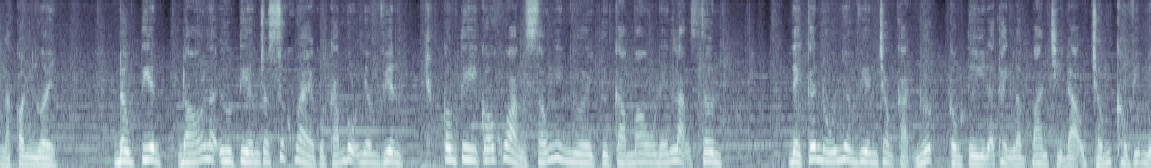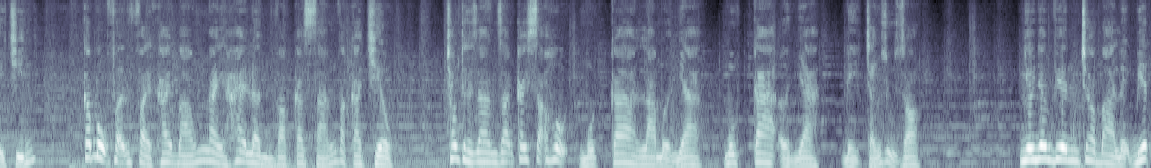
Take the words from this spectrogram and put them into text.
là con người. Đầu tiên, đó là ưu tiên cho sức khỏe của cán bộ nhân viên. Công ty có khoảng 6.000 người từ Cà Mau đến Lạng Sơn. Để kết nối nhân viên trong cả nước, công ty đã thành lập ban chỉ đạo chống COVID-19 các bộ phận phải khai báo ngày hai lần vào ca sáng và ca chiều. Trong thời gian giãn cách xã hội, một ca làm ở nhà, một ca ở nhà để tránh rủi ro. Nhiều nhân viên cho bà Lệ biết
